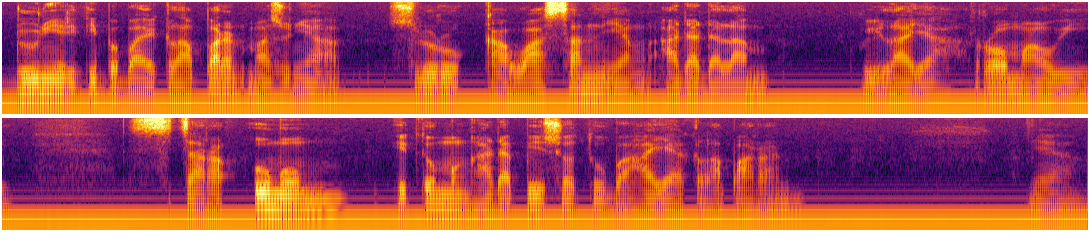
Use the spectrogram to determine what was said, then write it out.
Dunia ditimpa bahaya kelaparan maksudnya seluruh kawasan yang ada dalam wilayah Romawi secara umum itu menghadapi suatu bahaya kelaparan. Ya,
